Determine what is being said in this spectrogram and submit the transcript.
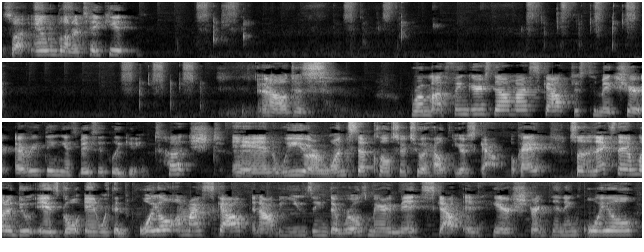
So I am to take it and I'll just run my fingers down my scalp just to make sure everything is basically getting touched and we are one step closer to a healthier scalp okay? So the next thing I'm going to do is go in with an oil on my scalp and I'll be using the rosemary mint scalp and hair strengthening oil.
